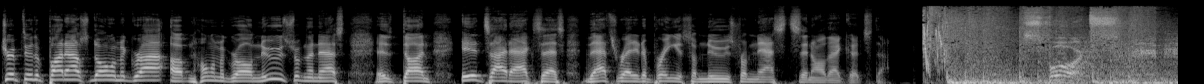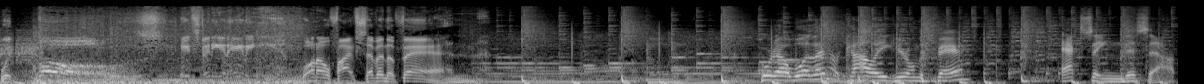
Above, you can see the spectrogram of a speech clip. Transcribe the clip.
trip through the funhouse. Nolan McGraw, uh, Nolan McGraw, news from the nest is done. Inside access, that's ready to bring you some news from nests and all that good stuff. Sports with balls. It's Vinny and Haney. 1057 The Fan. Cordell Woodland, our colleague here on the fan, Xing this out.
